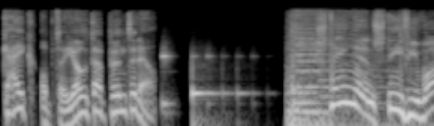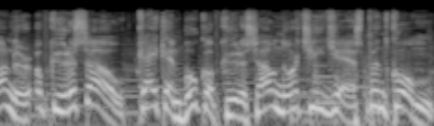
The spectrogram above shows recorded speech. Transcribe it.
Kijk op toyota.nl. Sting en Stevie Wonder op Curaçao. Kijk en boek op CuraçaoNordGJazz.com.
